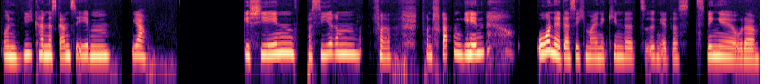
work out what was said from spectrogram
Und wie kann das Ganze eben, ja, geschehen, passieren, vonstatten gehen, ohne dass ich meine Kinder zu irgendetwas zwinge oder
